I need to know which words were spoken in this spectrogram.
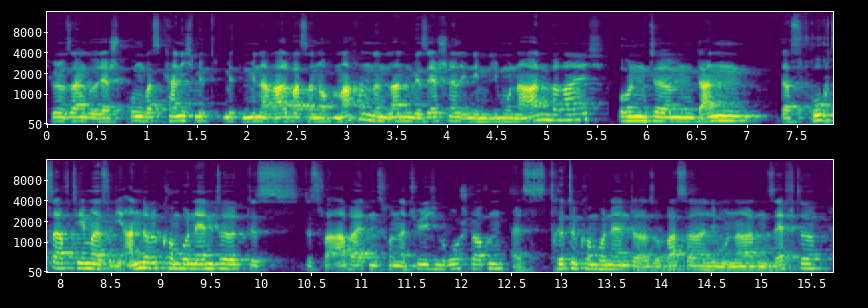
ich würde sagen, so der Sprung, was kann ich mit, mit Mineralwasser noch machen? Dann landen wir sehr schnell in dem Limonadenbereich. Und ähm, dann das Fruchtsaftthema, also die andere Komponente des, des Verarbeitens von natürlichen Rohstoffen. Als dritte Komponente, also Wasser, Limonaden, Säfte.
